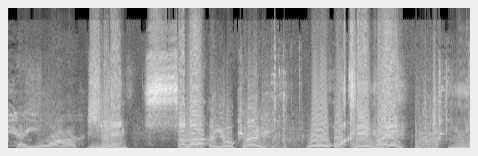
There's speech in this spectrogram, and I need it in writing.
There you are. นี่เองสาระ Are you okay? ลูกโอเคไหมอืม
